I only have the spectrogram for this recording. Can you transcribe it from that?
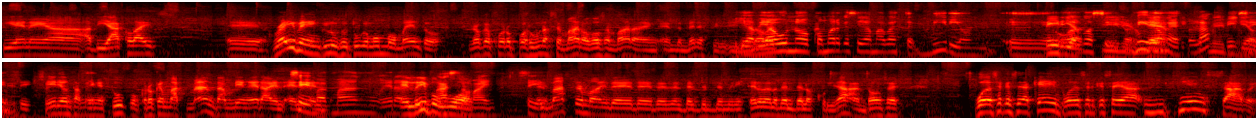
tiene a, The Acolytes. Eh, Raven incluso tuvo en un momento, creo que fueron por una semana o dos semanas en, The Ministry. Y, había uno, ¿cómo era que se llamaba este? Mirion. Eh, Miriam, algo así. Miriam, es, ¿verdad? Miriam, sí. Miriam también estuvo. Creo que McMahon también era el. el sí, McMahon era el, el mastermind. El mastermind de, de, de, del Ministerio de, la Oscuridad. Entonces, puede ser que sea Kane, puede ser que sea. ¿Quién sabe?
